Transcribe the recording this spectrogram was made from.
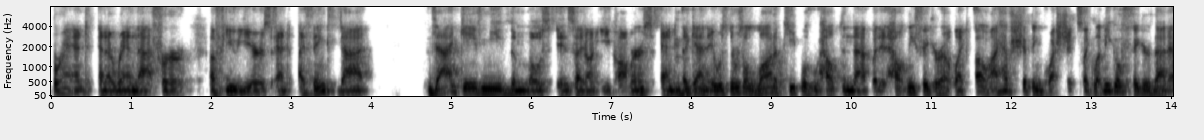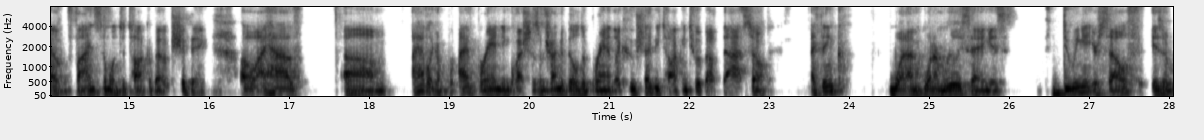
brand and I ran that for a few years. And I think that that gave me the most insight on e-commerce and mm-hmm. again it was there was a lot of people who helped in that but it helped me figure out like oh i have shipping questions like let me go figure that out and find someone to talk about shipping oh i have um, I have like a I have branding questions. I'm trying to build a brand. Like who should I be talking to about that? So I think what I'm what I'm really saying is doing it yourself is a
